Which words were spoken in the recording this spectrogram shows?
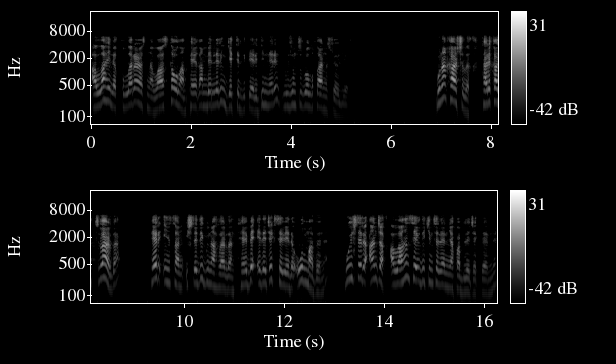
Allah ile kullar arasında vasıta olan peygamberlerin getirdikleri dinlerin lüzumsuz olduklarını söylüyor. Buna karşılık tarikatçılar da her insanın işlediği günahlardan tevbe edecek seviyede olmadığını, bu işleri ancak Allah'ın sevdiği kimselerin yapabileceklerini,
